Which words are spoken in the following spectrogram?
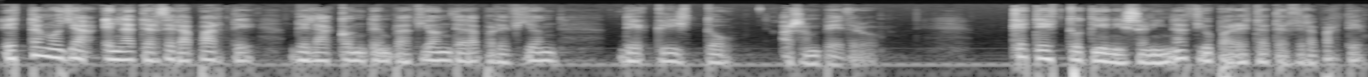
Estamos ya en la tercera parte de la contemplación de la aparición de Cristo a San Pedro. ¿Qué texto tiene San Ignacio para esta tercera parte?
